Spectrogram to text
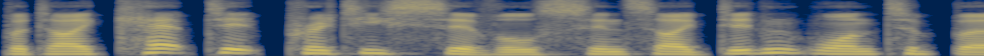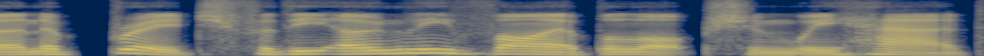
but I kept it pretty civil since I didn't want to burn a bridge for the only viable option we had.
